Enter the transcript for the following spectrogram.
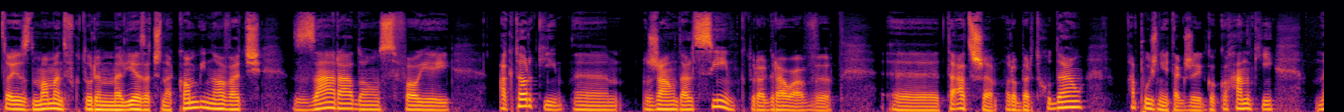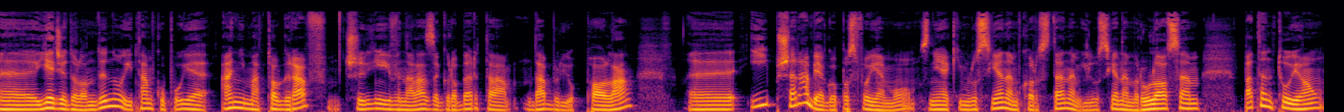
to jest moment, w którym Melie zaczyna kombinować za radą swojej aktorki Jean Dalcy, która grała w e, teatrze Robert Houdin, a później także jego kochanki, e, jedzie do Londynu i tam kupuje animatograf, czyli wynalazek Roberta W. Pola, i przerabia go po swojemu z niejakim Lucienem Korstenem i Lucienem Rulosem. Patentują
